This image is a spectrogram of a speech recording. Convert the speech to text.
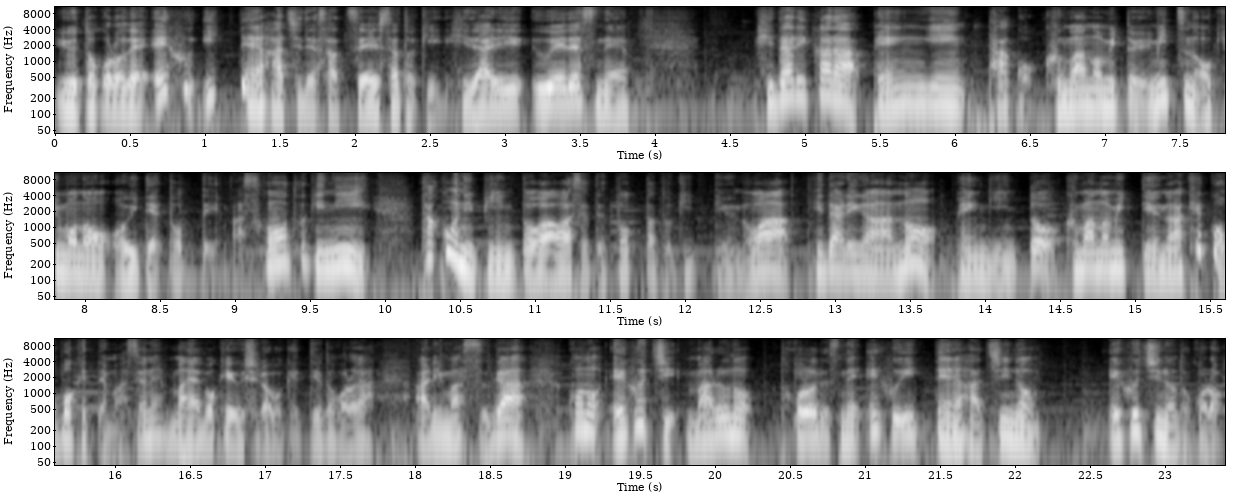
いうところで F1.8 で撮影したとき、左上ですね。左からペンギン、タコ、クマノミという3つの置物を置いて撮っています。この時にタコにピントを合わせて撮った時っていうのは、左側のペンギンとクマノミっていうのは結構ボケてますよね。前ボケ、後ろボケっていうところがありますが、この F 値、丸のところですね。F1.8 の F 値のところ、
